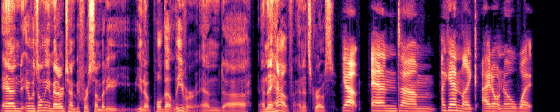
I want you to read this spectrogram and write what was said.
And it was only a matter of time before somebody, you know, pulled that lever and uh and they have, and it's gross. yeah and um again like i don't know what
